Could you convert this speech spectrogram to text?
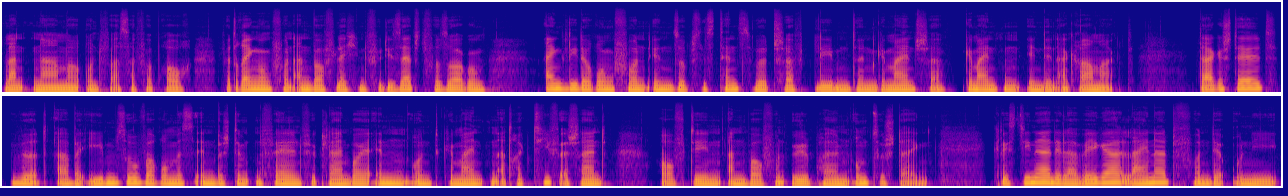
Landnahme und Wasserverbrauch, Verdrängung von Anbauflächen für die Selbstversorgung, Eingliederung von in Subsistenzwirtschaft lebenden Gemeinden in den Agrarmarkt. Dargestellt wird aber ebenso, warum es in bestimmten Fällen für KleinbäuerInnen und Gemeinden attraktiv erscheint, auf den Anbau von Ölpalmen umzusteigen. Christina de la Vega Leinert von der Uni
